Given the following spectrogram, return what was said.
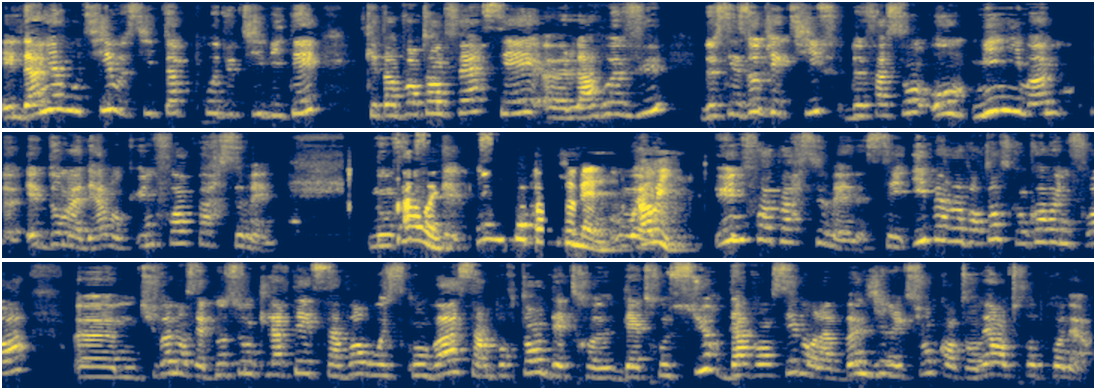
Et le dernier outil aussi top productivité qui est important de faire, c'est euh, la revue de ses objectifs de façon au minimum euh, hebdomadaire, donc une fois par semaine. Donc, ah une fois par semaine. ah oui. Une fois par semaine. C'est hyper important parce qu'encore une fois, euh, tu vois, dans cette notion de clarté et de savoir où est-ce qu'on va, c'est important d'être sûr d'avancer dans la bonne direction quand on est entrepreneur.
